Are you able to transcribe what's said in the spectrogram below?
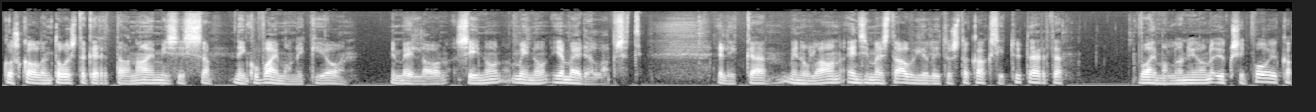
Koska olen toista kertaa naimisissa, niin kuin vaimonikin on, niin meillä on sinun, minun ja meidän lapset. Eli minulla on ensimmäistä avioliitosta kaksi tytärtä, vaimollani on yksi poika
